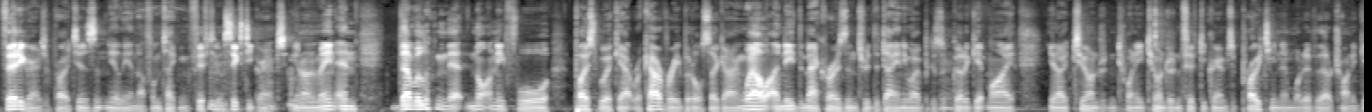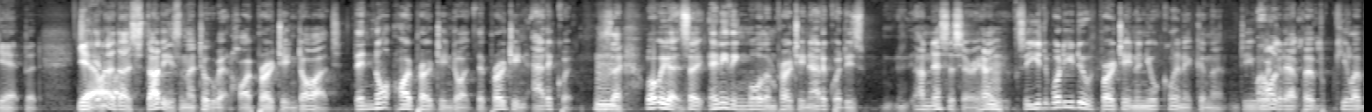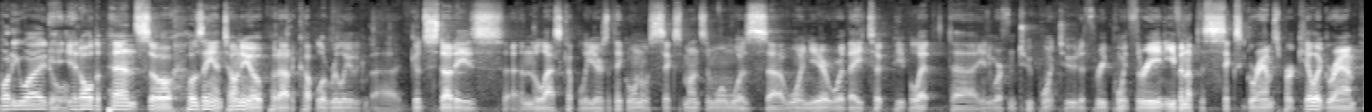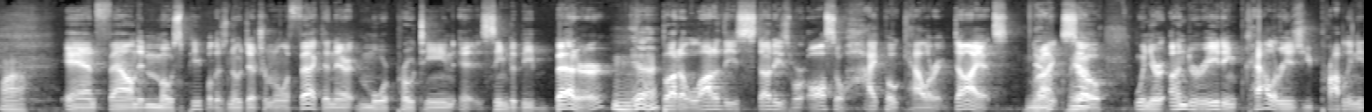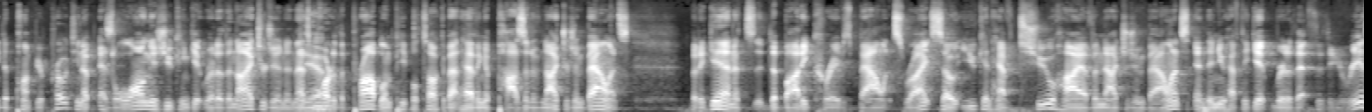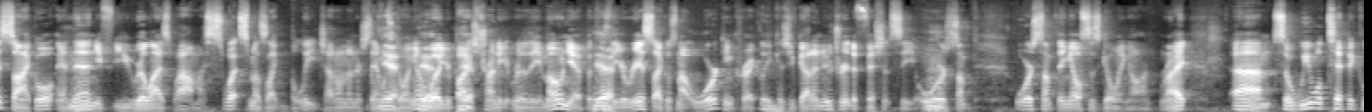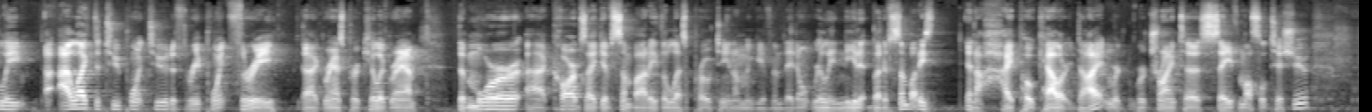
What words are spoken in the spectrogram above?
30 grams of protein isn't nearly enough. I'm taking 50 or mm. 60 grams. You know what I mean? And they were looking at not only for post-workout recovery, but also going, well, I need the macros in through the day anyway because I've mm. got to get my you know 220, 250 grams of protein and whatever they were trying to get. But Yeah, you know I- those studies, and they talk about high protein diets. They're not high protein diets; they're protein adequate. Mm. So what we got? So anything more than protein adequate is unnecessary. Hey, Mm. so you, what do you do with protein in your clinic? And that do you work Well, it out per kilo body weight, or It all depends. So Jose Antonio put out a couple of really uh, good studies in the last couple of years. I think one was six months and one was uh, one year, where they took people at uh, anywhere from 2.2 to 3.3 and even up to six grams per kilogram. Wow. And found in most people there's no detrimental effect, and there more protein eh, it seemed to be better. Mm-hmm. Yeah. But a lot of these studies were also hypocaloric diets, Yeah, right? yeah. So when you're under eating calories, you probably need to pump your protein up as long as you can get rid of the nitrogen. And that's Yeah. part of the problem. People talk about having a positive nitrogen balance. But again, it's the body craves balance, right? So you can have too high of a nitrogen balance, and then you have to get rid of that through the urea cycle. And then if you realize, wow, my sweat smells like bleach, I don't understand what's Yeah, going on. yeah, well, your body's yeah. trying to get rid of the ammonia because the urea cycle is not working correctly because you've got a nutrient deficiency or some or something else is going on, right? Um, so we will typically, I I like the 2.2 to 3.3 uh, grams per kilogram. The more uh, carbs I give somebody, the less protein I'm going to give them. They don't really need it. But if somebody's in a hypocaloric diet and we're, we're trying to save muscle tissue,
